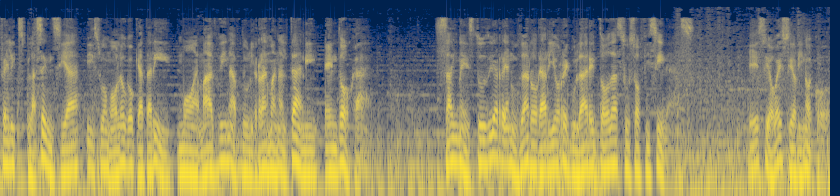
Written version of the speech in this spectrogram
Félix Plasencia, y su homólogo qatarí, Mohammad bin Abdulrahman Al Thani, en Doha. Saime estudia reanudar horario regular en todas sus oficinas. SOS Orinoco.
